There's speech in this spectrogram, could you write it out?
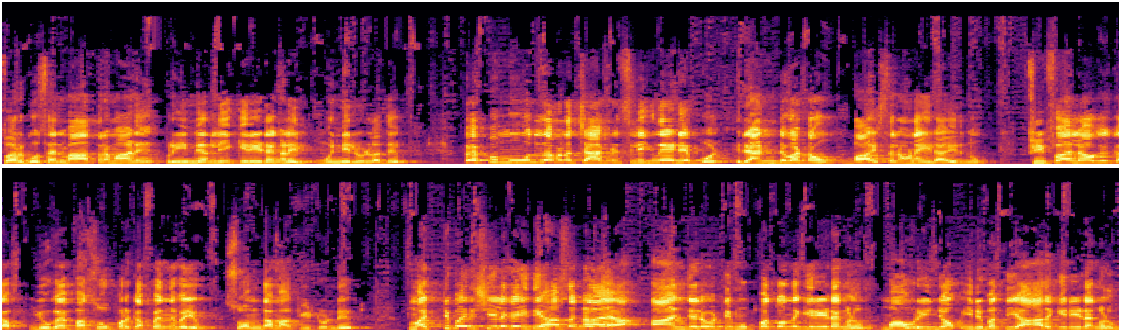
ഫെർഗൂസൻ മാത്രമാണ് പ്രീമിയർ ലീഗ് കിരീടങ്ങളിൽ മുന്നിലുള്ളത്. പെപ്പ് മൂന്ന് തവണ ചാമ്പ്യൻസ് ലീഗ് നേടിയപ്പോൾ രണ്ട് വട്ടവും ബാഴ്സലോണയിലായിരുന്നു. ഫിഫ ലോകകപ്പ് യുവെഫ സൂപ്പർ കപ്പ് എന്നിവയും സ്വന്തമാക്കിയിട്ടുണ്ട്. മറ്റ് പരിശീലക ഇതിഹാസങ്ങളായ ആഞ്ചലോട്ടി മുപ്പത്തൊന്ന് കിരീടങ്ങളും മൗറീഞ്ഞോ ഇരുപത്തിയാറ് കിരീടങ്ങളും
